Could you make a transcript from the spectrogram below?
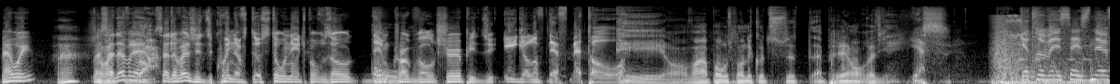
Ben oui. Hein? Ben, ça, devrait. rock. Ça devrait. J'ai du Queen of the Stone Age pour vous autres, Damn Oh. Croc Vulture, puis du Eagle of Death Metal. Et on va en pause, puis on écoute tout de suite. Après, on revient. Yes. 96.9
